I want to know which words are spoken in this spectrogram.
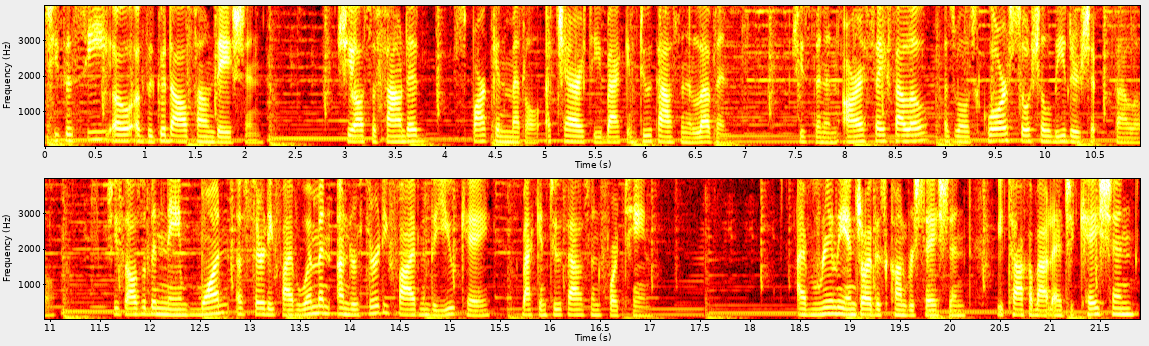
She's the CEO of the Goodall Foundation. She also founded Spark and Mettle, a charity, back in 2011. She's been an RSA Fellow as well as Clore Social Leadership Fellow She's also been named one of 35 women under 35 in the UK back in 2014. I've really enjoyed this conversation. We talk about education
